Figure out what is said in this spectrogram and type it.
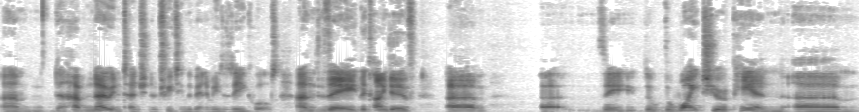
um, have no intention of treating the Vietnamese as equals, and they the kind of um, uh, the, the the white European um,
